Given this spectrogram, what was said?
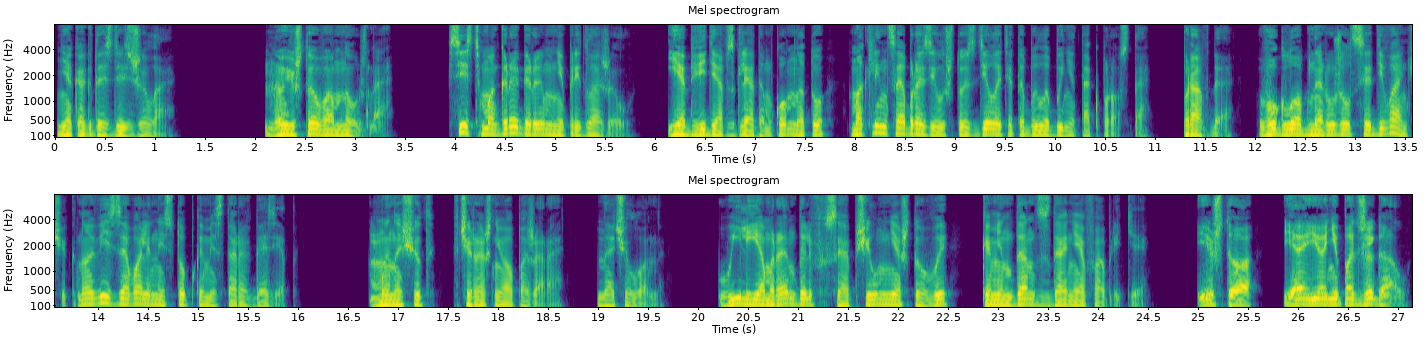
некогда здесь жила. «Ну и что вам нужно?» Сесть Макгрегор им не предложил. И, обведя взглядом комнату, Маклин сообразил, что сделать это было бы не так просто. Правда, в углу обнаружился диванчик, но весь заваленный стопками старых газет. «Мы насчет вчерашнего пожара», — начал он. Уильям Рэндольф сообщил мне, что вы комендант здания фабрики». «И что? Я ее не поджигал».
